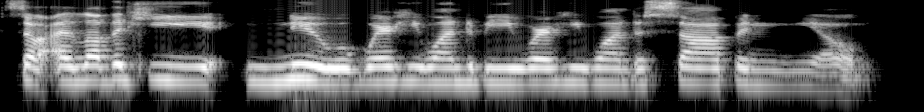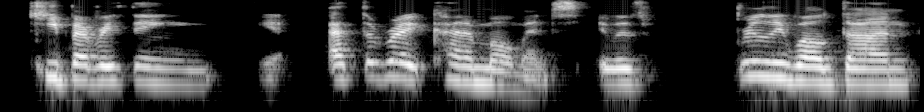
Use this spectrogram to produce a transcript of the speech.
So i love that he knew where he wanted to be where he wanted to stop and you know keep everything at the right kind of moment. It was really well done.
